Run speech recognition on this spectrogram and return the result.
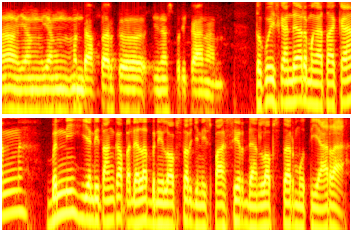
uh, yang yang mendaftar ke Dinas Perikanan. Tuku Iskandar mengatakan benih yang ditangkap adalah benih lobster jenis pasir dan lobster mutiara.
